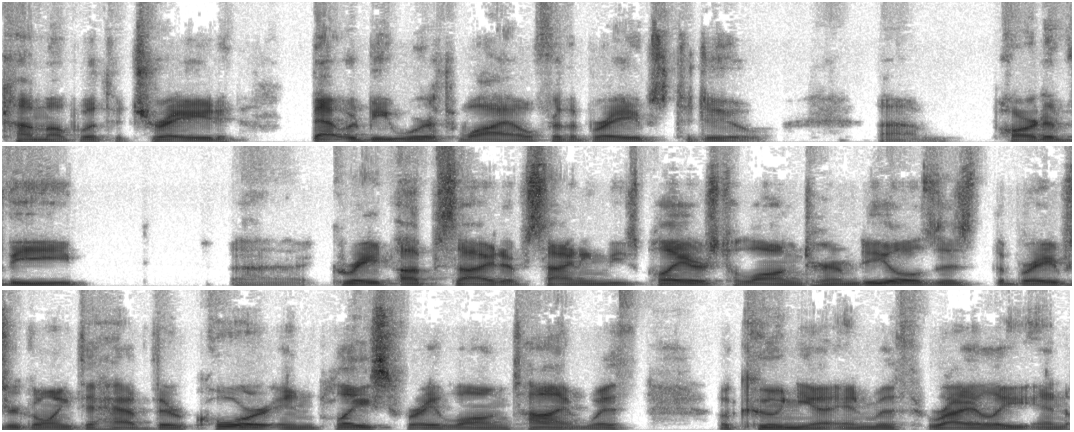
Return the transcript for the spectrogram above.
come up with a trade that would be worthwhile for the Braves to do. Um, part of the uh, great upside of signing these players to long term deals is the Braves are going to have their core in place for a long time with Acuna and with Riley and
